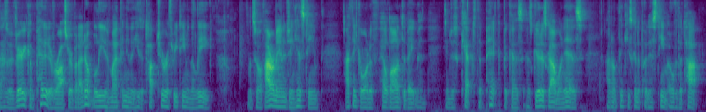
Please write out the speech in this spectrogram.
has a very competitive roster, but I don't believe, in my opinion, that he's a top two or three team in the league. And so if I were managing his team, I think I would have held on to Bateman and just kept the pick because as good as Godwin is, I don't think he's going to put his team over the top.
